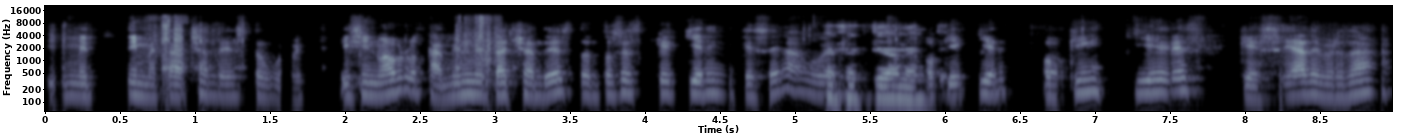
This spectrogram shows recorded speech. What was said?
y me, y me tachan de esto, güey. Y si no hablo, también me tachan de esto. Entonces, ¿qué quieren que sea, güey? ¿O Efectivamente. qué quieren, o quién quieres que sea de verdad? O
